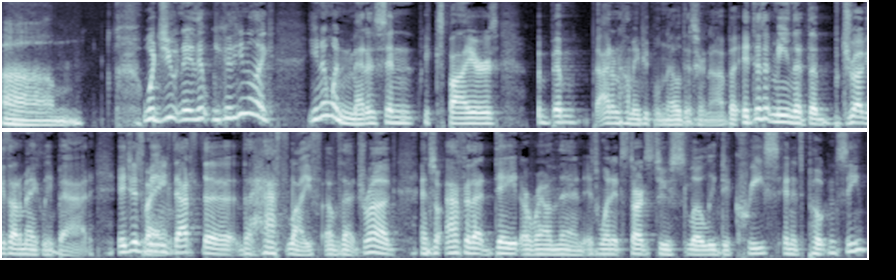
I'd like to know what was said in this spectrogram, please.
Um, Would you because you know like you know when medicine expires I don't know how many people know this or not, but it doesn't mean that the drug is automatically bad. It just Right. means that's the the half life of that drug, and so after that date, around then is when it starts to slowly decrease in its potency.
